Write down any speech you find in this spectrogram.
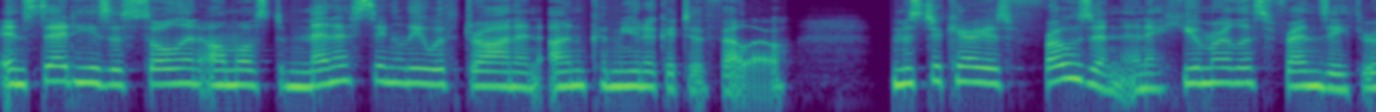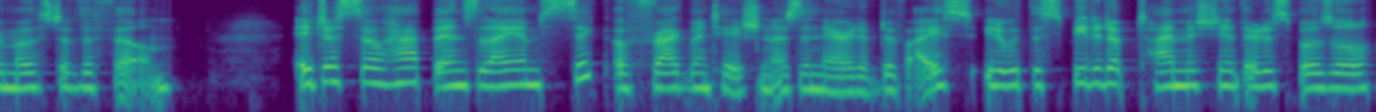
Instead, he's a sullen, almost menacingly withdrawn and uncommunicative fellow. Mr. Carrey is frozen in a humorless frenzy through most of the film. It just so happens that I am sick of fragmentation as a narrative device. You know, with the speeded up time machine at their disposal,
